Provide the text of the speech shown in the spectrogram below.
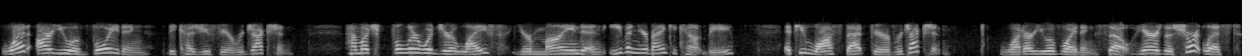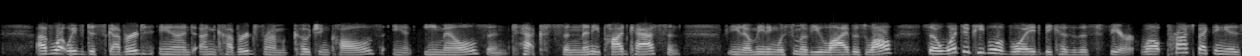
What are you avoiding because you fear rejection? How much fuller would your life, your mind, and even your bank account be if you lost that fear of rejection? What are you avoiding? So here's a short list of what we've discovered and uncovered from coaching calls and emails and texts and many podcasts and you know meeting with some of you live as well. So what do people avoid because of this fear? Well, prospecting is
